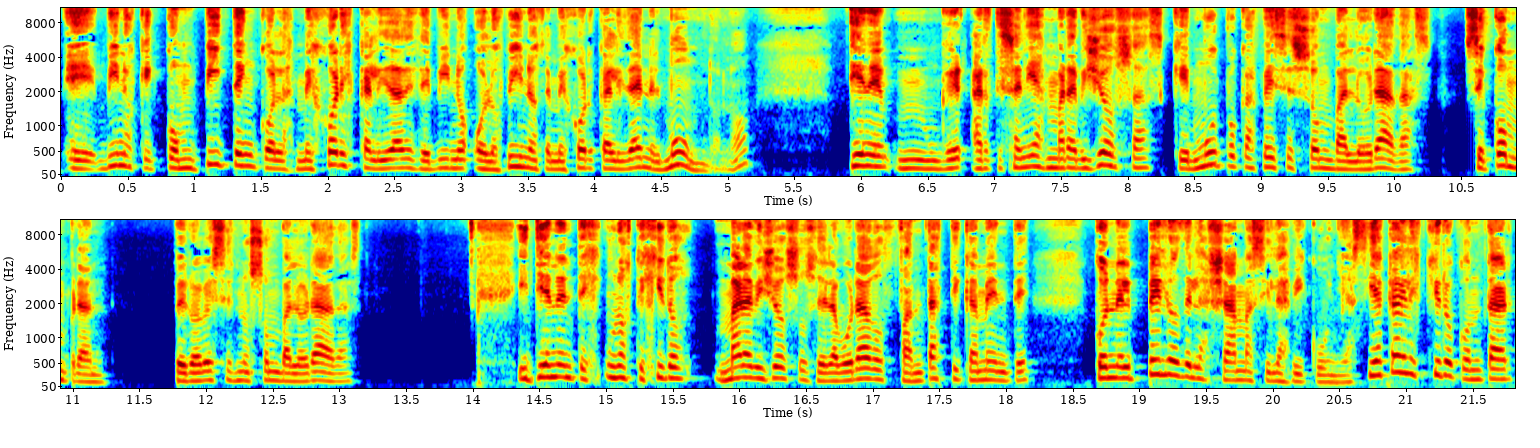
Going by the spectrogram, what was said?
eh, vinos que compiten con las mejores calidades de vino o los vinos de mejor calidad en el mundo, ¿no? Tiene mm, artesanías maravillosas que muy pocas veces son valoradas, se compran, pero a veces no son valoradas. Y tienen unos tejidos maravillosos, elaborados fantásticamente, con el pelo de las llamas y las vicuñas. Y acá les quiero contar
